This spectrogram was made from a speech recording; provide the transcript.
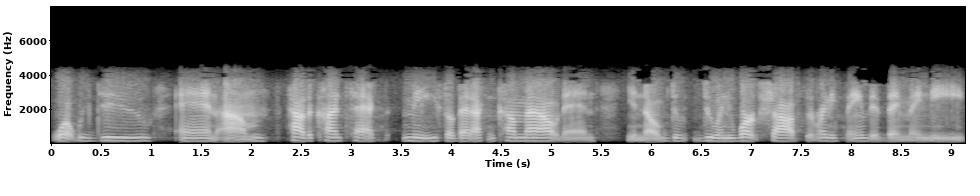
what we do, and um, how to contact me so that I can come out and you know do, do any workshops or anything that they may need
